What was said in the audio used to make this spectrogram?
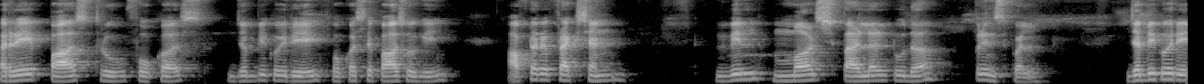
रे पास थ्रू फोकस, जब भी कोई रे फोकस से पास होगी after refraction will merge parallel to the principal जब भी कोई रे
